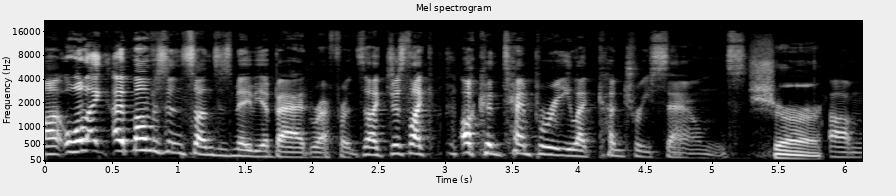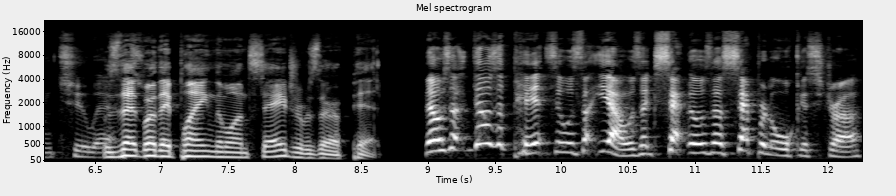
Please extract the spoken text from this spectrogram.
Uh, or like uh, Mumford and Sons is maybe a bad reference, like just like a contemporary like country sounds Sure. um to it. Was that were they playing them on stage, or was there a pit? there was a, there was a pit? It was like, yeah, it was like se- it was a separate orchestra.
